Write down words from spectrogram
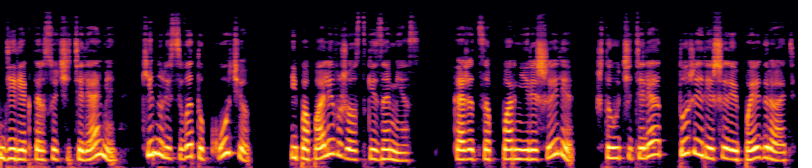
Директор с учителями кинулись в эту кучу и попали в жесткий замес. Кажется, парни решили, что учителя тоже решили поиграть,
